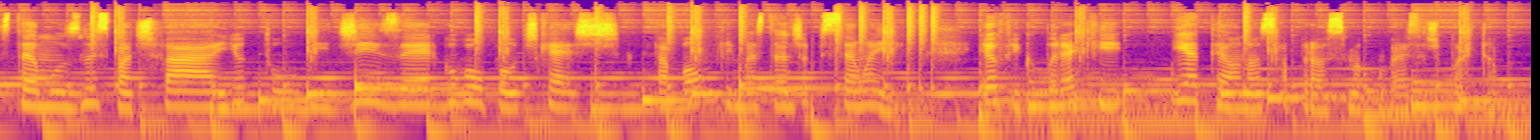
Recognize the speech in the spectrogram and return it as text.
Estamos no Spotify, YouTube, Deezer, Google Podcast, tá bom? Tem bastante opção aí. Eu fico por aqui e até a nossa próxima conversa de portão.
